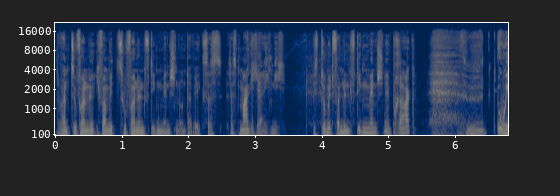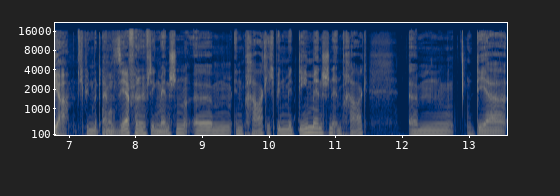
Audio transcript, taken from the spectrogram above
Da waren zu, vernün- ich war mit zu vernünftigen Menschen unterwegs. Das, das mag ich eigentlich nicht. Bist du mit vernünftigen Menschen in Prag? Oh ja, ich bin mit einem Oh. sehr vernünftigen Menschen ähm, in Prag. Ich bin mit dem Menschen in Prag, ähm, der,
